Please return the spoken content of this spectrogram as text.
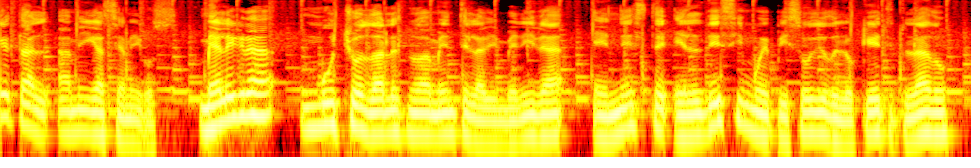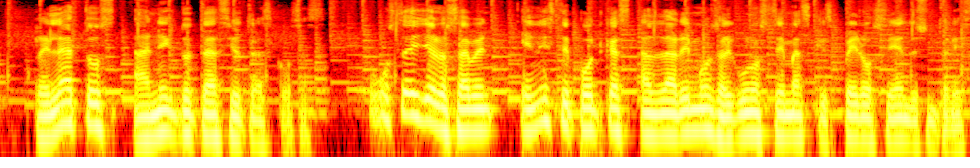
¿Qué tal amigas y amigos? Me alegra mucho darles nuevamente la bienvenida en este, el décimo episodio de lo que he titulado Relatos, anécdotas y otras cosas. Como ustedes ya lo saben, en este podcast hablaremos de algunos temas que espero sean de su interés.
